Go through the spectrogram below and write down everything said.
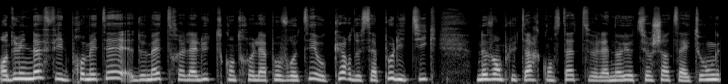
En 2009, il promettait de mettre la lutte contre la pauvreté au cœur de sa politique. Neuf ans plus tard, constate la Neue Zürcher Zeitung,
